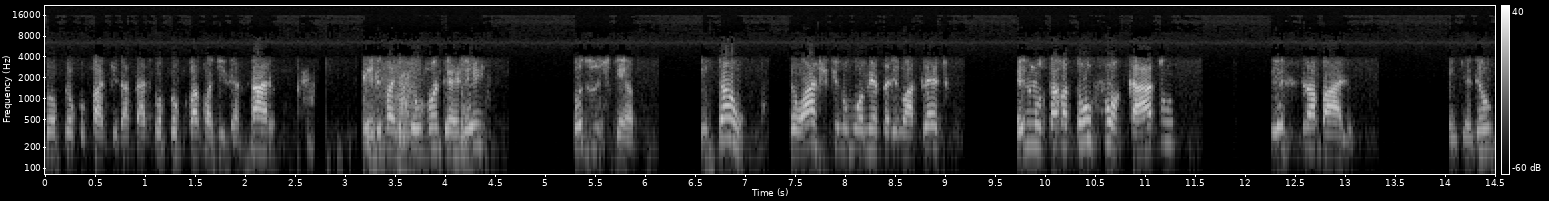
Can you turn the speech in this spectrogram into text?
me preocupar aqui da tarde, vou preocupar com o adversário, ele vai ser o Vanderlei todos os tempos. Então, eu acho que no momento ali no Atlético, ele não estava tão focado esse trabalho. Entendeu?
